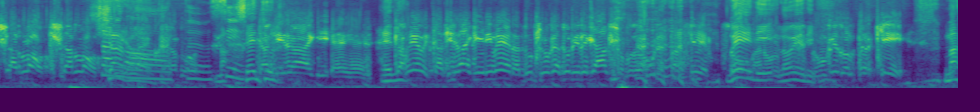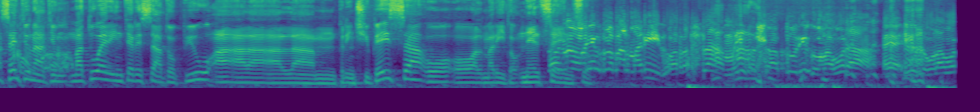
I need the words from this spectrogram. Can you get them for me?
Charlotte, Charlotte, Charlotte, Charlotte. Ma sì. senti... Un... Casiraghi, eh, eh no. Casiraghi Rivera, due giocatori di calcio potevano pure assieme. Vedi, non, lo vedi. Non vedo il perché. Ma senti un attimo, ma tu eri interessato più alla, alla mm, principessa o, o, al marito? Nel senso... No, no, io sono al marito, a Rassam, ah, io faccio io devo lavorare, eh, io devo lavorare.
